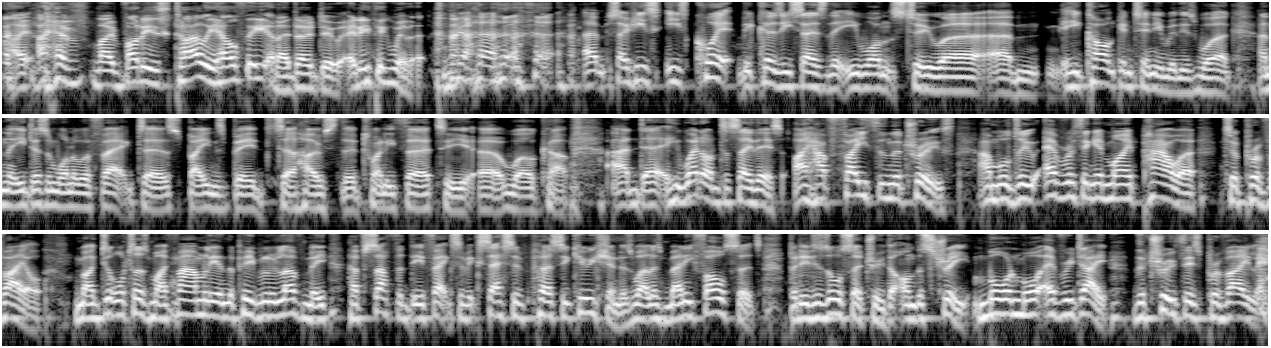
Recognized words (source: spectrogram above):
I, I have my body's entirely healthy, and I don't do anything with it. Um, so he's he's quit because he says that he wants to uh, um, he can't continue with his work and that he doesn't want to affect uh, Spain's bid to host the 2030 uh, World Cup. And uh, he went on to say this: "I have faith in the truth and will do everything in my power to prevail. My daughters, my family, and the people who love me have suffered the effects of excessive persecution as well as many falsehoods. But it is also true that on the street, more and more every day, the truth is prevailing.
